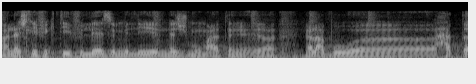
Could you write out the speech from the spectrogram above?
معناش l'effectif اللازم اللي نجموا معناتها نلعبوا آه، حتى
